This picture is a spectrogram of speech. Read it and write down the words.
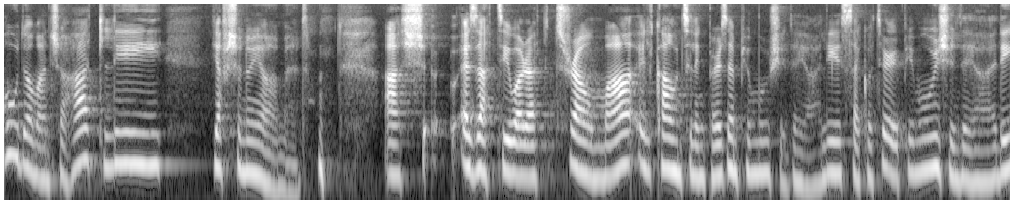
ħudu man xi ħadd li jaf x'inhu jagħmel. Għax eżatti wara trauma, il-counseling per eżempju mhux ideali, il-psychotherapy mhux ideali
